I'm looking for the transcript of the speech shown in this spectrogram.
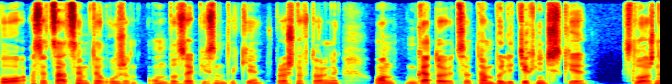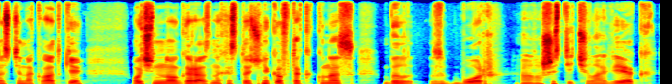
по ассоциациям ТЛ Ужин, он был записан таки в прошлый вторник. Он готовится. Там были технические сложности, накладки, очень много разных источников, так как у нас был сбор а, шести человек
